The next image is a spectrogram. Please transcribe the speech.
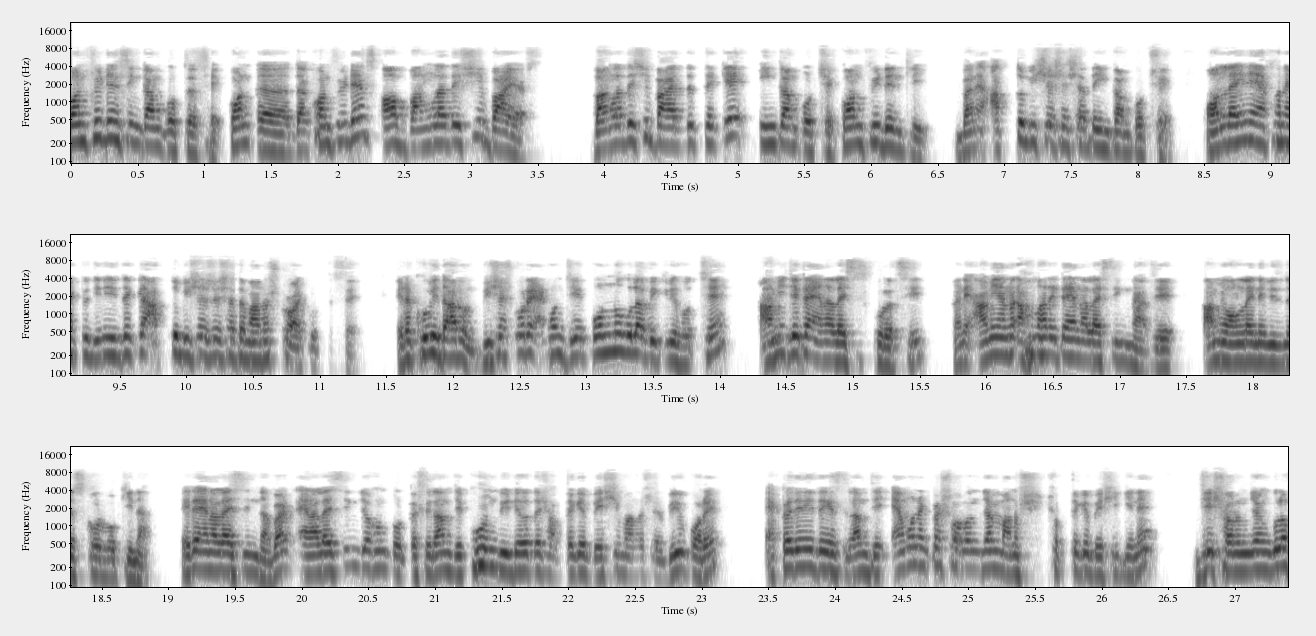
কনফিডেন্স ইনকাম করতেছে। The confidence of Bangladeshi buyers Bangladeshi বায়ারদের থেকে ইনকাম করছে কনফিডেন্টলি মানে আত্মবিশ্বাসের সাথে ইনকাম করছে। অনলাইনে এখন একটা জিনিস দেখলে আত্মবিশ্বাসের সাথে মানুষ ক্রয় করতেছে। এটা খুবই দারুণ। বিশেষ করে এখন যে পণ্যগুলা বিক্রি হচ্ছে, আমি যেটা অ্যানালাইসিস করেছি মানে আমি আমার এটা অ্যানালাইসিং না যে আমি অনলাইনে বিজনেস করব কিনা। এটা অ্যানালাইসিং না বাট অ্যানালাইসিং যখন করতেছিলাম যে কোন ভিডিওতে সব থেকে বেশি মানুষের ভিউ করে, একটা জিনিস দেখেছিলাম যে এমন একটা সরঞ্জাম মানুষ সব থেকে বেশি কিনে, যে সরঞ্জামগুলো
